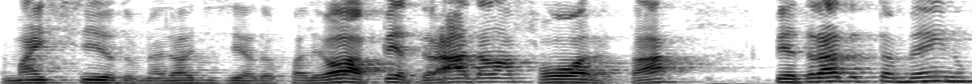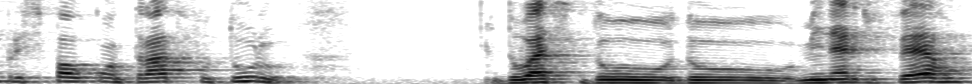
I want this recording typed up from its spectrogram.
Mais cedo, melhor dizendo. Eu falei, ó, oh, pedrada lá fora, tá? Pedrada também no principal contrato futuro do, do, do minério de ferro,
